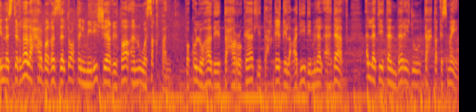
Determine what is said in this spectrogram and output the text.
إن استغلال حرب غزة تعطي الميليشيا غطاء وسقفا فكل هذه التحركات لتحقيق العديد من الأهداف التي تندرج تحت قسمين.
